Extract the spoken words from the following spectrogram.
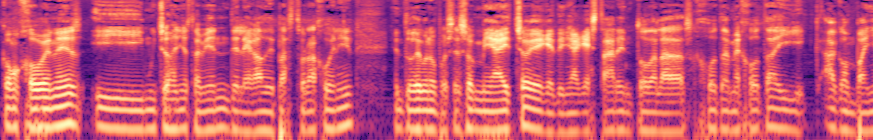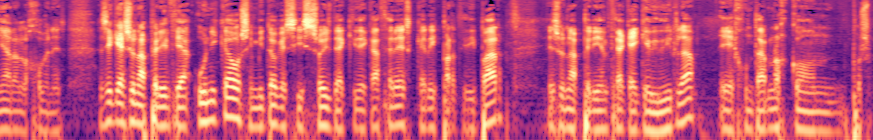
con jóvenes y muchos años también delegado de pastoral juvenil. Entonces, bueno, pues eso me ha hecho que tenía que estar en todas las JMJ y acompañar a los jóvenes. Así que es una experiencia única. Os invito a que si sois de aquí de Cáceres, queréis participar. Es una experiencia que hay que vivirla. eh, juntarnos con pues,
